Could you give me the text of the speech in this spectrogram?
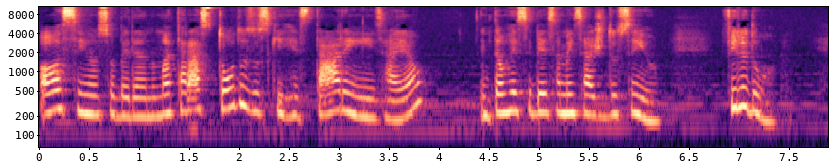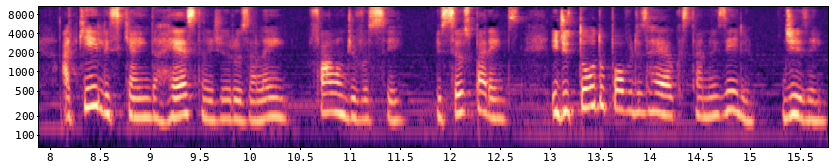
Ó Senhor soberano, matarás todos os que restarem em Israel? Então recebi essa mensagem do Senhor: Filho do homem, aqueles que ainda restam em Jerusalém falam de você, de seus parentes e de todo o povo de Israel que está no exílio. Dizem:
